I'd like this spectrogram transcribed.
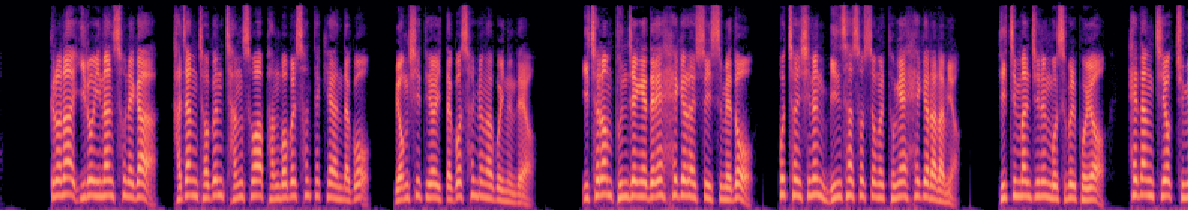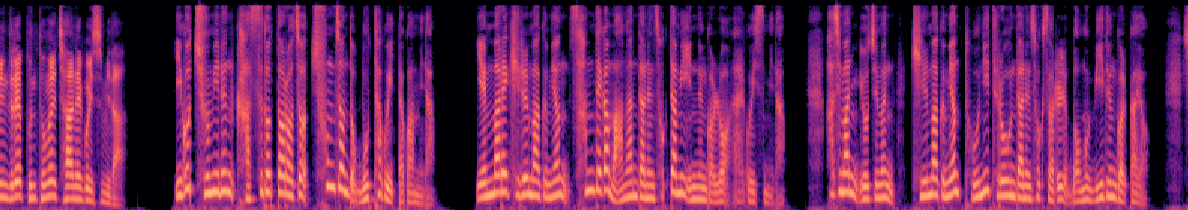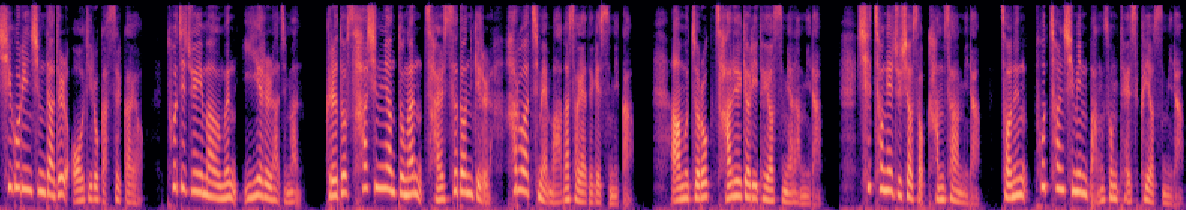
그러나 이로 인한 손해가 가장 적은 장소와 방법을 선택해야 한다고 명시되어 있다고 설명하고 있는데요. 이처럼 분쟁에 대해 해결할 수 있음에도 포천시는 민사소송을 통해 해결하라며 뒷짐만 쥐는 모습을 보여 해당 지역 주민들의 분통을 자아내고 있습니다. 이곳 주민은 가스도 떨어져 충전도 못하고 있다고 합니다. 옛말에 길을 막으면 3대가 망한다는 속담이 있는 걸로 알고 있습니다. 하지만 요즘은 길 막으면 돈이 들어온다는 속설을 너무 믿은 걸까요? 시골 인심 다들 어디로 갔을까요? 토지주의 마음은 이해를 하지만 그래도 40년 동안 잘 쓰던 길을 하루아침에 막아서야 되겠습니까? 아무쪼록 잘 해결이 되었으면 합니다. 시청해 주셔서 감사합니다. 저는 포천시민방송 데스크였습니다.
